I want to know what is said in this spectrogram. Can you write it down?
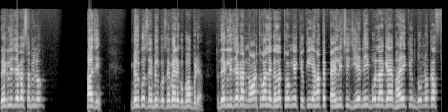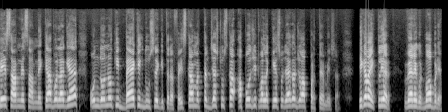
देख लीजिएगा सभी लोग। हाँ जी, बिल्कुल सही बिल्कुल सही वेरी गुड बहुत बढ़िया। तो देख लीजिएगा नॉर्थ वाले गलत होंगे क्योंकि यहाँ पे पहली चीज़ ये नहीं बोला गया है भाई कि उन दोनों का फेस सामने सामने क्या बोला गया उन दोनों की बैक एक दूसरे की तरफ़ है। इसका मतलब जस्ट उसका अपोजिट वाला केस हो जाएगा जो आप पढ़ते हैं हमेशा। ठीक है भाई? क्लियर वेरी गुड बहुत बढ़िया।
